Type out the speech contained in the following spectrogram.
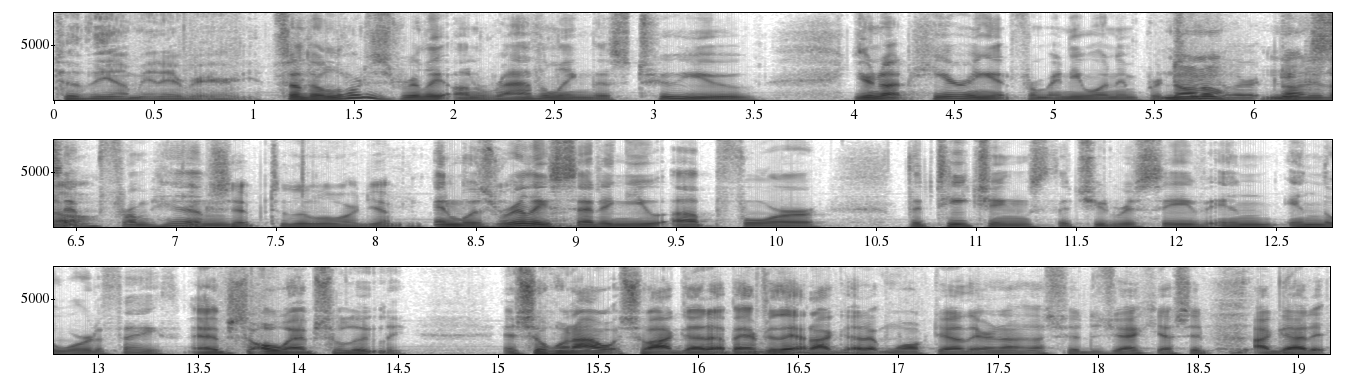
to them in every area. So the Lord is really unraveling this to you. You're not hearing it from anyone in particular no, not except at all. from Him, Except to the Lord. Yep. and was really setting you up for the teachings that you'd receive in, in the Word of faith. Abs- oh, absolutely. And so when I so I got up after that, I got up and walked out there, and I, I said to Jackie, I said, I got it.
